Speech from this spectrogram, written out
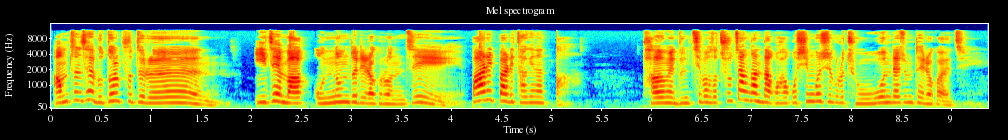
암튼 새 루돌프들은 이제 막 온 놈들이라 그런지 빠릿빠릿하긴 했다. 다음에 눈치 봐서 출장 간다고 하고 신고식으로 좋은 데 좀 데려가야지.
